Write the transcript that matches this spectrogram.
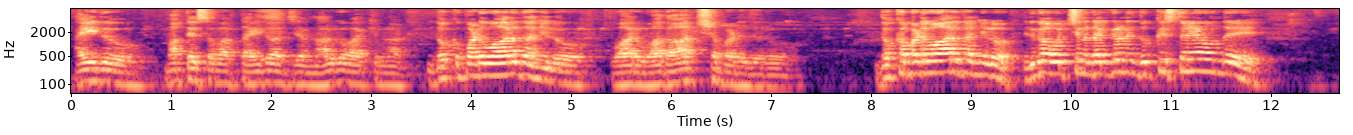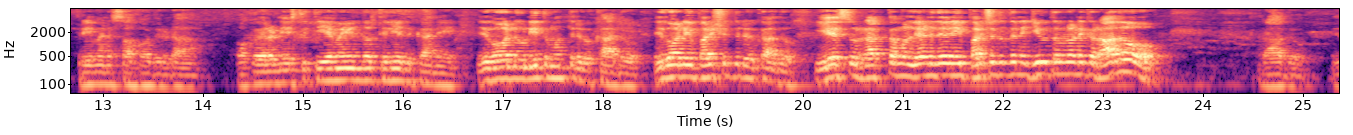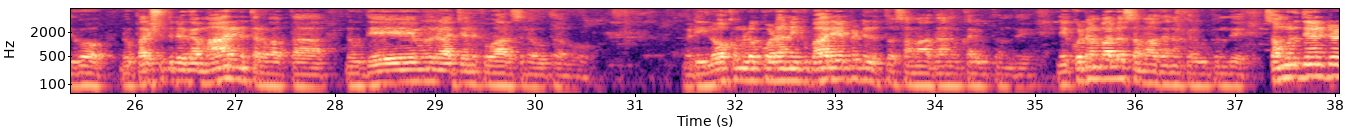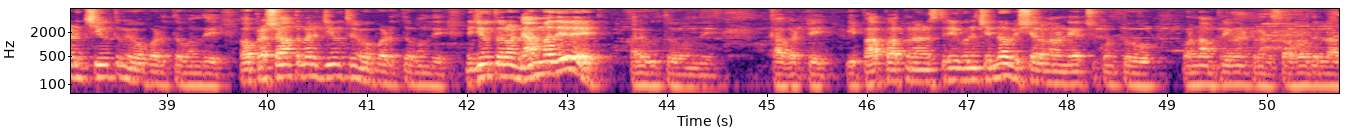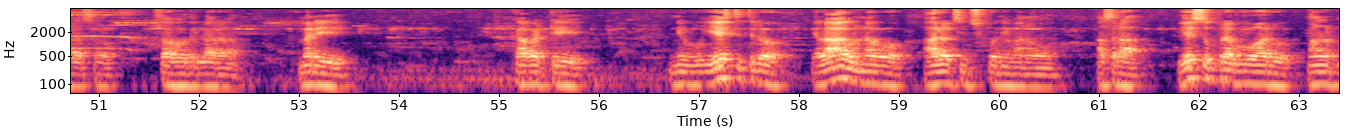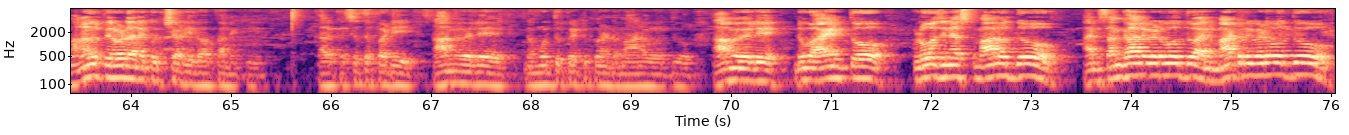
ఐదు మత్తేసు వార్త ఐదో అధ్యాయం నాలుగో వాక్యంలో దుఃఖపడువారు ధన్యులు వారు వాదార్చబడుదురు. దుఃఖపడేవారు ధన్యులు ఇదిగో వచ్చిన దగ్గరని దుఃఖిస్తూనే ఉంది. ప్రియమైన సహోదరుడా ఒకవేళ నీ స్థితి ఏమైందో తెలియదు కానీ ఇదిగో నువ్వు నీతిమంతుడివి కాదు. ఇదిగో నీ పరిశుద్ధుడివి కాదు. ఏసు రక్తము లేనిదే నీ పరిశుద్ధత నీ జీవితంలోనికి రాదు. రాదు. ఇదిగో నువ్వు పరిశుద్ధుడిగా మారిన తర్వాత నువ్వు దేవుని రాజ్యానికి వారసులు అవుతావు మరి ఈ లోకంలో కూడా నీకు భార్య బిడ్డలతో సమాధానం కలుగుతుంది. నీ కుటుంబాల్లో సమాధానం కలుగుతుంది. సమృద్ధి అయినటువంటి జీవితం ఇవ్వబడుతూ ఉంది. ఒక ప్రశాంతమైన జీవితం ఇవ్వబడుతూ ఉంది. నీ జీవితంలో నెమ్మది కలుగుతూ ఉంది. కాబట్టి ఈ పాపాత్మమైన స్త్రీ గురించి ఎన్నో విషయాలు మనం నేర్చుకుంటూ ఉన్నాం. ప్రియమైనటువంటి సహోదరులారా సో సహోదరులారా మరి కాబట్టి నువ్వు ఏ స్థితిలో ఎలా ఉన్నావో ఆలోచించుకొని మనం అసలు యేసు ప్రభు వారు మనల్ని మనల్ని పిలవడానికి వచ్చాడు ఈ లోకానికి. కనుక సిద్ధపడి ఆమె వెళ్ళే నువ్వు ముద్దు పెట్టుకున్నట్టు మానవద్దు. ఆమె వెళ్ళే నువ్వు ఆయనతో క్లోజ్నెస్ మానవద్దు ఆయన సంఘాలు విడవద్దు ఆయన మాటలు విడవద్దు.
